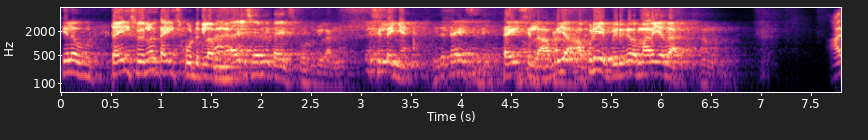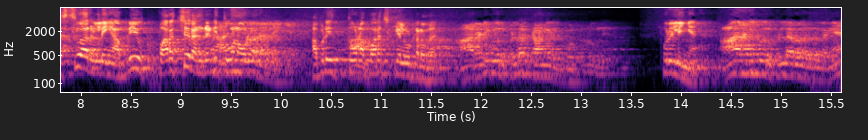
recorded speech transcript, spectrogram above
கீழே டைல்ஸ் வேணும் டைல்ஸ் போட்டுக்கலாமுங்க. டைல்ஸ் வேணும் டைல்ஸ் போட்டுக்கலாங்க. டைல்ஸ் இல்லைங்க. இது டைல்ஸ் இல்லை டைல்ஸ் இல்லை. அப்படியே அப்படியே இப்போ இருக்கிற மாதிரியே தான். அஸ்வார் இல்லைங்க. அப்படியே பறைச்சு ரெண்டு அடி தூணை உள்ள. அப்படியே தூணை பறைச்சு கீழே விட்டுறது. ஆறு அடிக்கு ஒரு பில்லர் காங்கிரீட் போட்டுருவோங்க. புரியலிங்க. ஆறு அடிக்கு ஒரு பில்லர் வருது இல்லைங்க.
